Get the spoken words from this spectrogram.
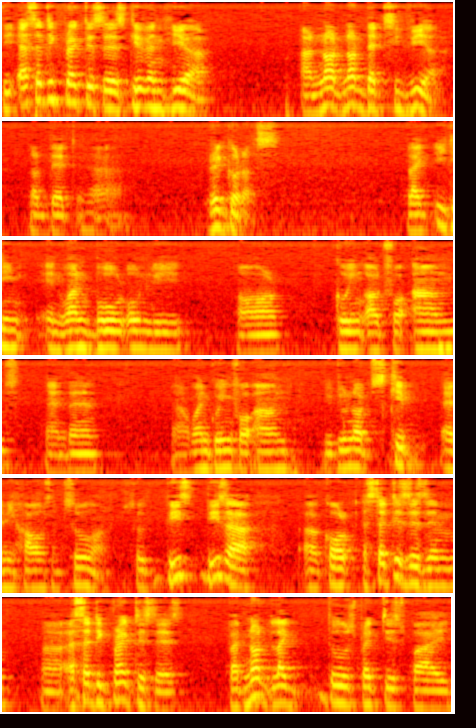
the ascetic practices given here are not, not that severe, not that uh, rigorous. Like eating in one bowl only, or going out for alms, and then uh, when going for alms, you do not skip any house and so on. So these, these are uh, called asceticism, uh, ascetic practices, but not like those practiced by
